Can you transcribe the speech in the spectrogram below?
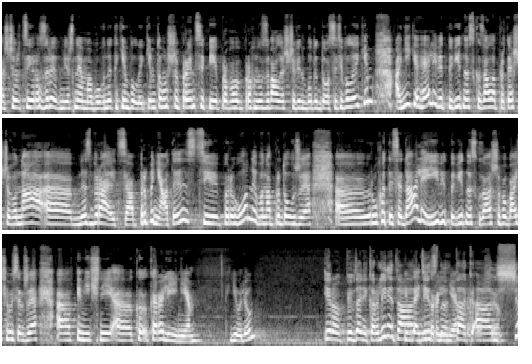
е, що цей розрив між ними був не таким великим, тому що в принципі про- прогнозували, що він буде досить великим. А Нікі Гелі відповідно сказала про те, що вона е, не збирається припиняти ці перегони. Вона продовжує е, рухатися далі, і відповідно сказала, що побачимося вже е, в північній е, Кароліні. Юлю. Іро, в Південній Кароліні та дійсно Кароліні, так. А що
